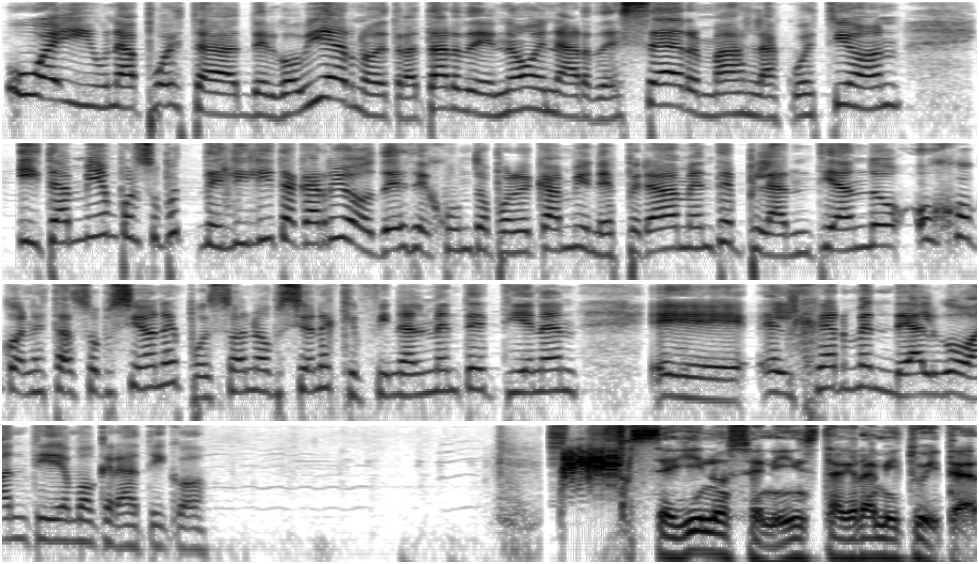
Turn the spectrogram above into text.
hubo ahí una apuesta del gobierno de tratar de no enardecer más la cuestión y también, por supuesto, de Lilita Carrió, desde Junto por el Cambio, inesperadamente planteando, ojo con estas opciones, pues son opciones que finalmente tienen eh, el germen de algo antidemocrático. Seguimos en Instagram y Twitter.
